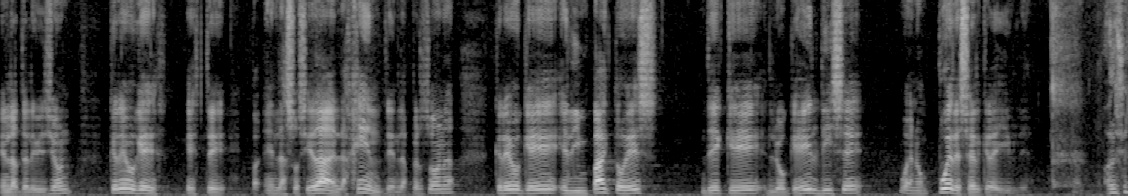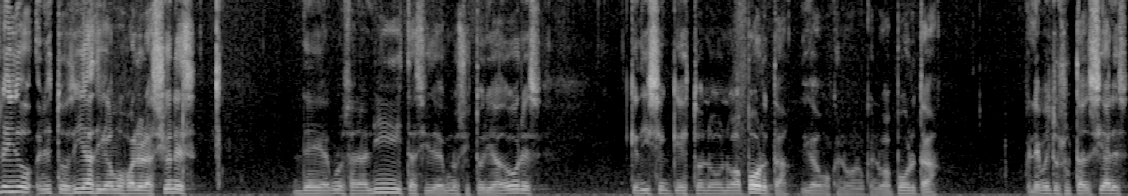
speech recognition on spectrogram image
en la televisión, creo que este, en la sociedad, en la gente, en las personas, creo que el impacto es de que lo que él dice, bueno, puede ser creíble. Ahora, yo he leído en estos días, digamos, valoraciones de algunos analistas y de algunos historiadores que dicen que esto no, aporta, digamos, que no, que no aporta elementos sustanciales,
